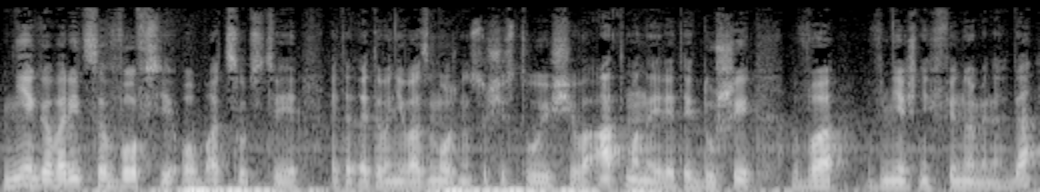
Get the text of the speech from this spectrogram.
не говорится вовсе об отсутствии это- этого невозможно существующего атмана или этой души в внешних феноменах. Да?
